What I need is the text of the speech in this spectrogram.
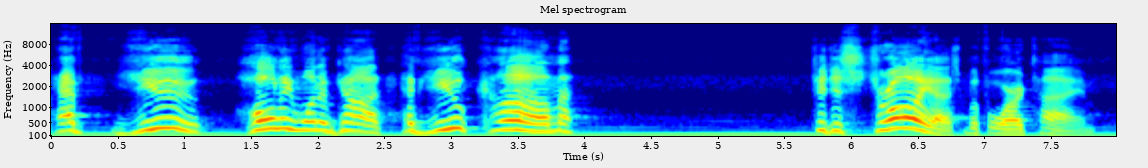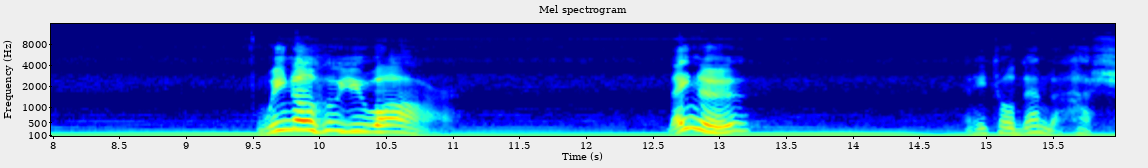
Have you, Holy One of God, have you come to destroy us before our time? We know who you are. They knew. And he told them to hush.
